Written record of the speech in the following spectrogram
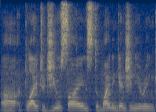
uh, applied to geoscience, to mining engineering,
